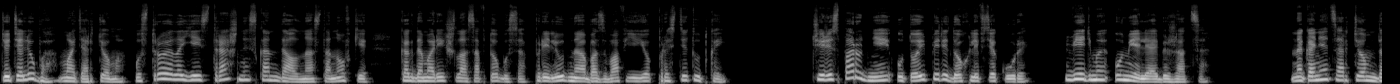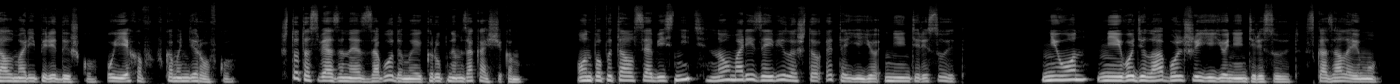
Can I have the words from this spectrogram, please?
Тетя Люба, мать Артема, устроила ей страшный скандал на остановке, когда Мари шла с автобуса, прилюдно обозвав ее проституткой. Через пару дней у той передохли все куры. Ведьмы умели обижаться. Наконец Артём дал Мари передышку, уехав в командировку. Что-то связанное с заводом и крупным заказчиком, он попытался объяснить, но Мари заявила, что это ее не интересует. «Ни он, ни его дела больше ее не интересуют», — сказала ему,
